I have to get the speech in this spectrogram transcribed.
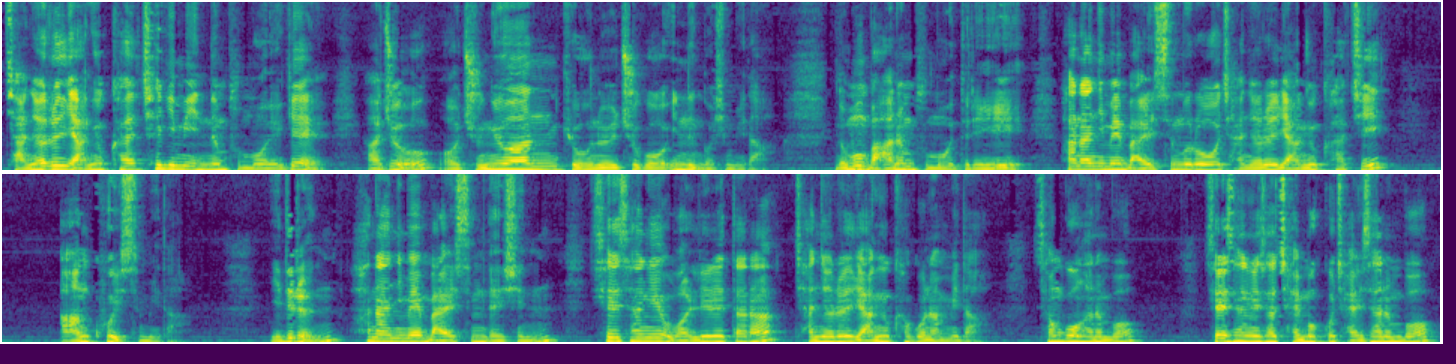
자녀를 양육할 책임이 있는 부모에게 아주 어, 중요한 교훈을 주고 있는 것입니다. 너무 많은 부모들이 하나님의 말씀으로 자녀를 양육하지 않고 있습니다. 이들은 하나님의 말씀 대신 세상의 원리를 따라 자녀를 양육하곤 합니다. 성공하는 법, 세상에서 잘 먹고 잘 사는 법,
